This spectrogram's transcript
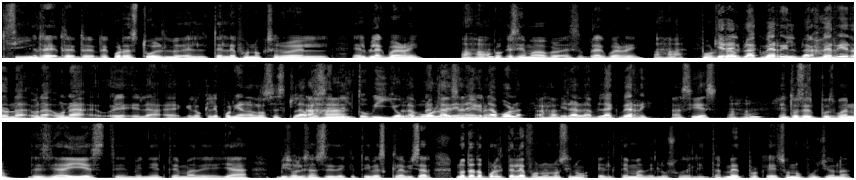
Sí. Re- re- re- ¿Recuerdas tú el, el teléfono que salió el, el BlackBerry? Ajá. ¿Por qué se llamaba BlackBerry? Ajá. ¿Qué era la- el BlackBerry? El BlackBerry era una, una, una eh, la- eh, lo que le ponían a los esclavos Ajá. en el tobillo La con una bola cadena y una bola. Ajá. Era la BlackBerry. Así es. Ajá. Entonces, pues bueno, desde ahí este venía el tema de ya visualizarse de que te iba a esclavizar. No tanto por el teléfono, ¿no? Sino el tema del uso del Internet, porque eso no funciona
